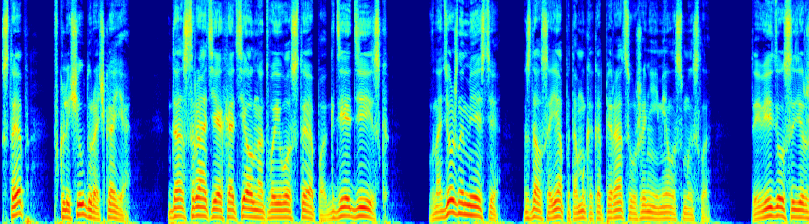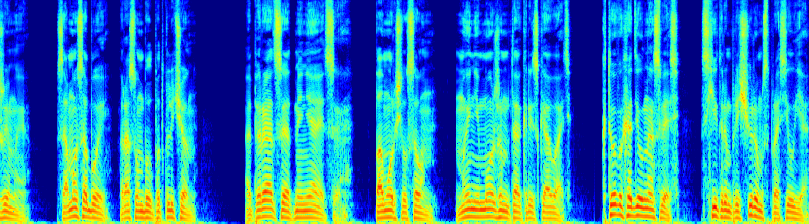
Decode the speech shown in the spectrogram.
Степ?» — включил дурачка я. «Да срать я хотел на твоего степа. Где диск?» «В надежном месте», Сдался я, потому как отпираться уже не имело смысла. «Ты видел содержимое?» «Само собой, раз он был подключен». «Операция отменяется», — поморщился он. «Мы не можем так рисковать». «Кто выходил на связь?» — с хитрым прищуром спросил я.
